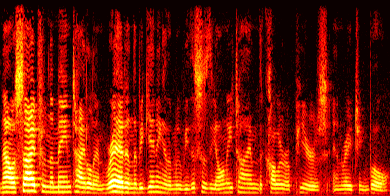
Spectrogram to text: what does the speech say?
Now, aside from the main title in red in the beginning of the movie, this is the only time the color appears in Raging Bull.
